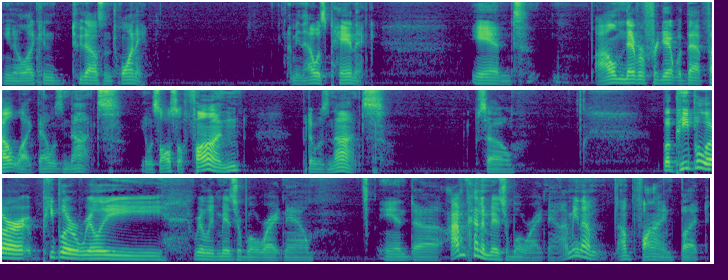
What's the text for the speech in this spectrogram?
You know, like in 2020. I mean, that was panic, and I'll never forget what that felt like. That was nuts. It was also fun, but it was nuts. So, but people are people are really really miserable right now and uh, I'm kind of miserable right now. I mean, I'm I'm fine, but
